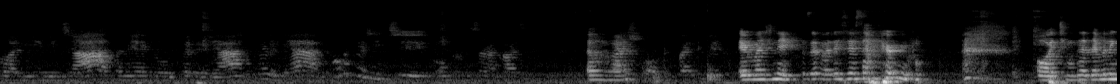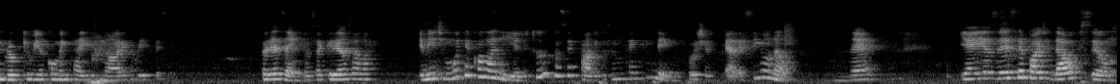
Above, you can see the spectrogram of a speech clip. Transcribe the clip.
colaria imediata, né, do quer beber água, quer beber água, como que a gente, como professor na classe, Aham. faz como? Faz o quê? Eu imaginei que você fazer essa pergunta. Ótimo, você até me lembrou que eu ia comentar isso na hora e acabei esquecendo. Por exemplo, essa criança ela emite muita ecolalia de tudo que você fala e você não tá entendendo. Poxa, ela é sim ou não? Né? E aí, às vezes, você pode dar a opção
